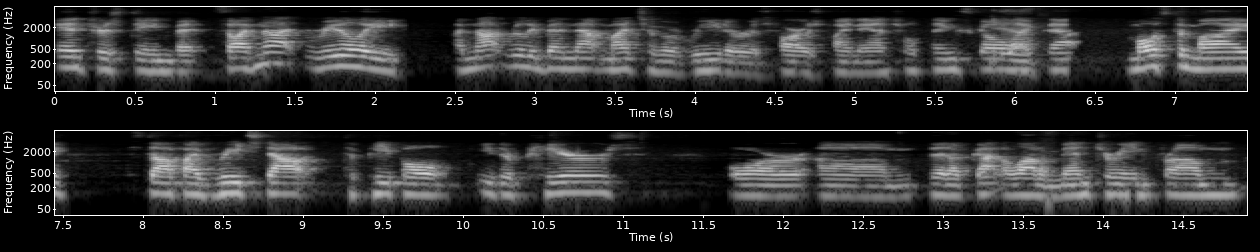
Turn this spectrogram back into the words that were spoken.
interesting but so i've not really i've not really been that much of a reader as far as financial things go yeah. like that most of my stuff i've reached out to people either peers or um, that I've gotten a lot of mentoring from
